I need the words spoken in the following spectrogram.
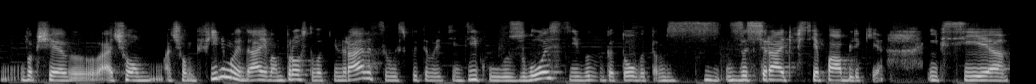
вообще, о чем, о чем фильмы, да, и вам просто вот не нравится, вы испытываете дикую злость, и вы готовы там засирать все паблики и все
